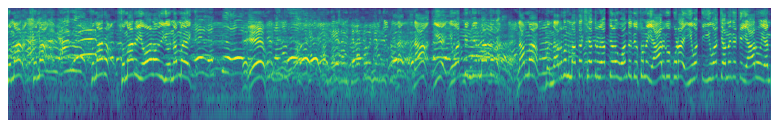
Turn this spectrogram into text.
ಸುಮಾರು ಸುಮಾರು ಸುಮಾರು ಸುಮಾರು ಏಳು ನಮ್ಮ ನಾ ಇವತ್ತಿನ ದಿನಮಾನದಾಗ ನಮ್ಮ ನರಗುನ್ ಮತಕ್ಷೇತ್ರ ವ್ಯಾಪ್ತಿಯೊಳಗೆ ಒಂದು ದಿವಸನು ಯಾರಿಗೂ ಕೂಡ ಇವತ್ತು ಇವತ್ತು ಜನಕ್ಕೆ ಯಾರು ಎಂ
